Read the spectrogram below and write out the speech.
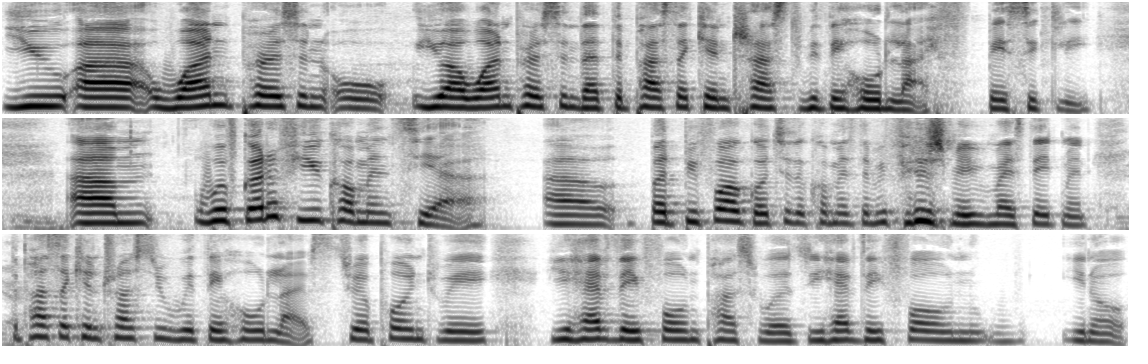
you are one person or you are one person that the pastor can trust with the whole life, basically. Um, we've got a few comments here. Uh, but before I go to the comments, let me finish maybe my statement. The pastor can trust you with their whole lives to a point where you have their phone passwords, you have their phone, you know.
